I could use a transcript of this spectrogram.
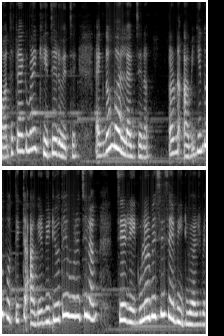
মাথাটা একেবারে খেচে রয়েছে। একদম ভালো লাগছে না। কারণ আমি কিন্তু প্রত্যেকটা আগের ভিডিওতেই বলেছিলাম যে রেগুলার বেসিসে ভিডিও আসবে।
